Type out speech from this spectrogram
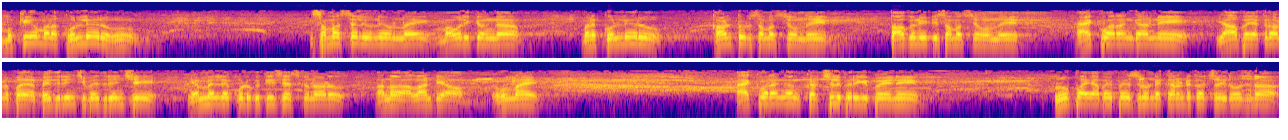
ముఖ్యంగా మన కొల్లేరు సమస్యలు ఇవన్నీ ఉన్నాయి. మౌలికంగా మన కొల్లేరు కాంటూర్ సమస్య ఉంది. తాగునీటి సమస్య ఉంది. ఆక్వా రంగాన్ని యాభై ఎకరాలు బెదిరించి బెదిరించి ఎమ్మెల్యే కొడుకు తీసేసుకున్నాడు అన్న అలాంటి ఉన్నాయి. ఆక్వా రంగం ఖర్చులు పెరిగిపోయినాయి. రూపాయి యాభై పైసలు ఉండే కరెంటు ఖర్చులు ఈ రోజున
